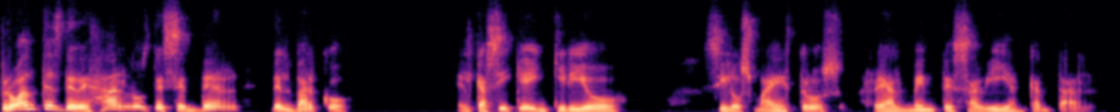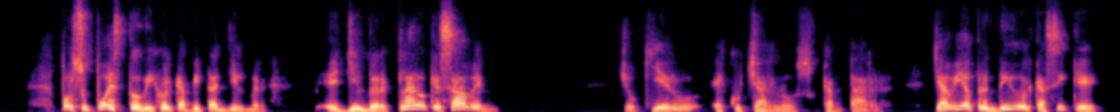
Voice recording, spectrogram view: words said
Pero antes de dejarlos descender del barco, el cacique inquirió si los maestros realmente sabían cantar. Por supuesto, dijo el capitán Gilbert, eh, Gilbert, claro que saben. Yo quiero escucharlos cantar. Ya había aprendido el cacique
